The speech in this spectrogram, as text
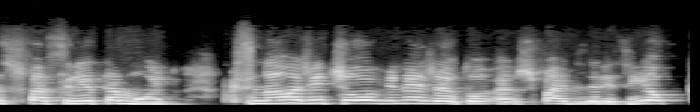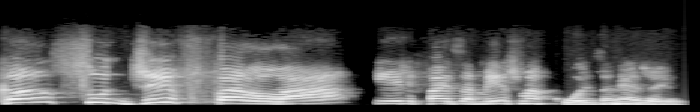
isso facilita muito. Porque senão a gente ouve, né, já eu tô, os pais dizerem assim, eu canso de falar e ele faz a mesma coisa, né, Jair?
